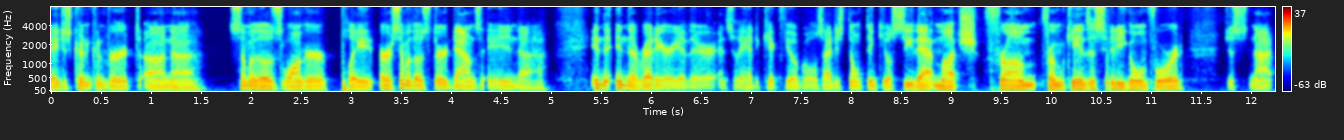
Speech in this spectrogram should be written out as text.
they just couldn't convert on uh, some of those longer play or some of those third downs in uh, in the in the red area there, and so they had to kick field goals. I just don't think you'll see that much from from Kansas City going forward. Just not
